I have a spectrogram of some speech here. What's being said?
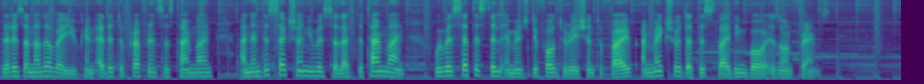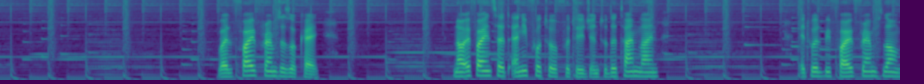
there is another way. You can edit the preferences timeline and in this section you will select the timeline. We will set the still image default duration to 5 and make sure that this sliding bar is on frames. Well, 5 frames is okay. Now if I insert any photo footage into the timeline, it will be 5 frames long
